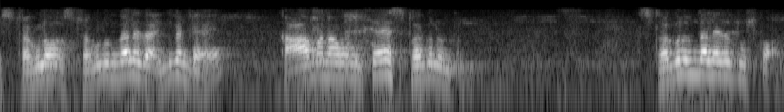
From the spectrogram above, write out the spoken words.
స్ట్రగుల్ స్ట్రగుల్ ఉందా లేదా? ఎందుకంటే కామన ఉంటే స్ట్రగుల్ ఉంటుంది. స్ట్రగుల్ ఉందా లేదో చూసుకోవాలి.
